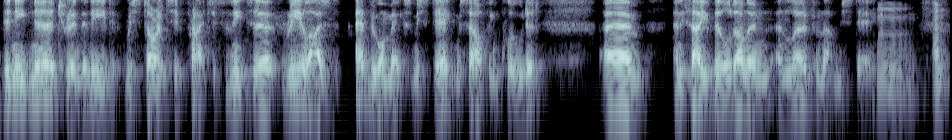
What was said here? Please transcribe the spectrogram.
They need nurturing. They need restorative practice. They need to realise everyone makes a mistake, myself included. Um, and it's how you build on and, and learn from that mistake. Mm. And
